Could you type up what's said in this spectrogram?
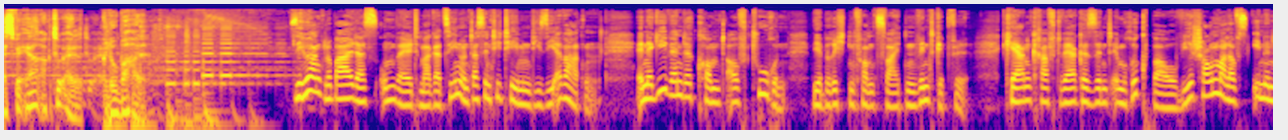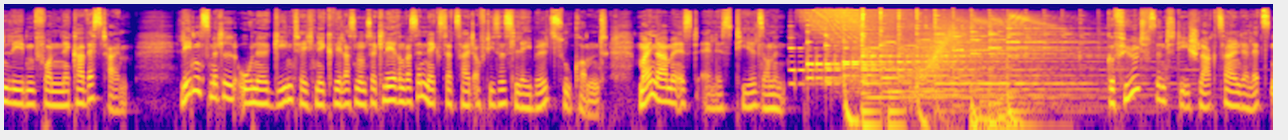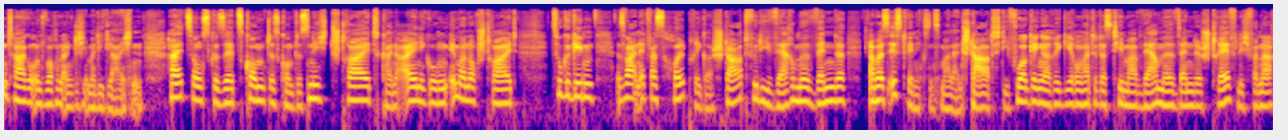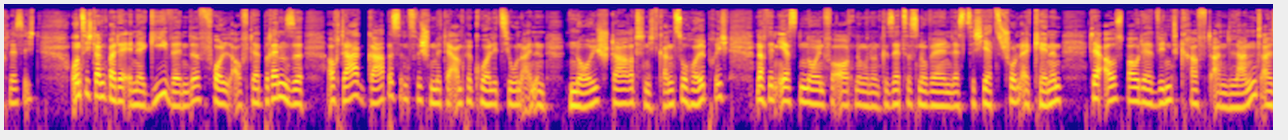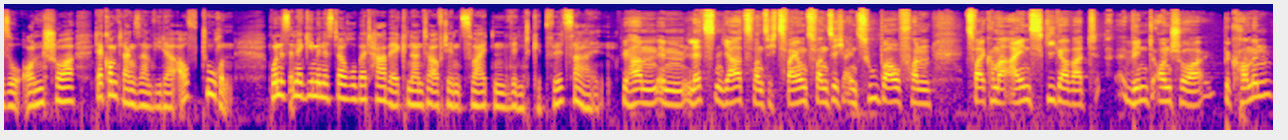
SWR aktuell global. Sie hören global das Umweltmagazin und das sind die Themen, die Sie erwarten. Energiewende kommt auf Touren. Wir berichten vom zweiten Windgipfel. Kernkraftwerke sind im Rückbau. Wir schauen mal aufs Innenleben von Neckar-Westheim. Lebensmittel ohne Gentechnik. Wir lassen uns erklären, was in nächster Zeit auf dieses Label zukommt. Mein Name ist Alice Thiel-Sonnen. Gefühlt sind die Schlagzeilen der letzten Tage und Wochen eigentlich immer die gleichen. Heizungsgesetz kommt es, kommt es nicht, Streit, keine Einigung, immer noch Streit. Zugegeben, es war ein etwas holpriger Start für die Wärmewende, aber es ist wenigstens mal ein Start. Die Vorgängerregierung hatte das Thema Wärmewende sträflich vernachlässigt und sich dann bei der Energiewende voll auf der Bremse. Auch da gab es inzwischen mit der Ampelkoalition einen Neustart, nicht ganz so holprig. Nach den ersten neuen Verordnungen und Gesetzesnovellen lässt sich jetzt schon erkennen, der Ausbau der Windkraft an Land, also onshore, der kommt langsam wieder auf Touren. Bundesenergieminister Robert Habeck nannte auf dem zweiten Windgipfel Zahlen. Wir haben im letzten Jahr 2022 einen Zubau von 2,1 Gigawatt Wind onshore bekommen.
